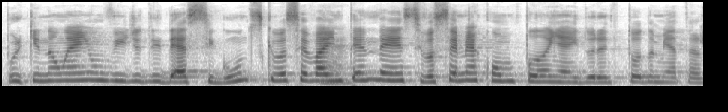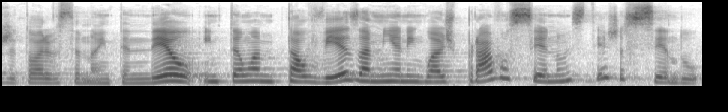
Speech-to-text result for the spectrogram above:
Porque não é em um vídeo de 10 segundos que você vai é. entender. Se você me acompanha aí durante toda a minha trajetória você não entendeu, então a, talvez a minha linguagem para você não esteja sendo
